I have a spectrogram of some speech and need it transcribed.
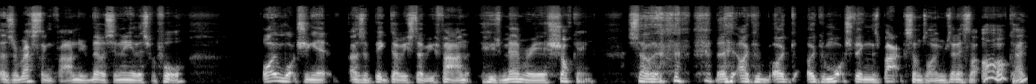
as a wrestling fan. You've never seen any of this before. I'm watching it as a big WCW fan whose memory is shocking. So I can I, I can watch things back sometimes, and it's like, oh, okay,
